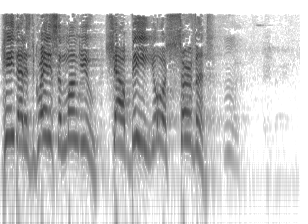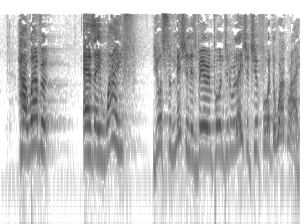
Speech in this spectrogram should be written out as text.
He that is the greatest among you shall be your servant. Mm. However, as a wife, your submission is very important to the relationship for it to work right.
